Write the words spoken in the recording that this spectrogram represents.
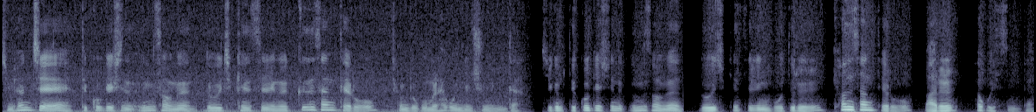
지금 현재 듣고 계신 음성은 noise canceling을 끈 상태로 지금 녹음을 하고 있는 중입니다. 지금 듣고 계신 음성은 noise canceling 모드를 켠 상태로 말을 하고 있습니다.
